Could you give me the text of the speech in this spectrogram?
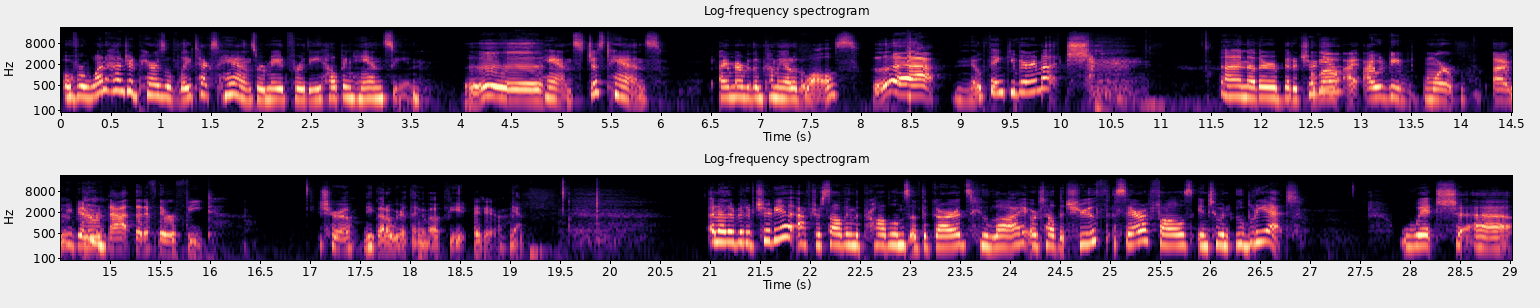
Over 100 pairs of latex hands were made for the helping hand scene. Ugh. Hands, just hands. I remember them coming out of the walls. Ugh. No, thank you very much. Another bit of trivia. Although I, I would be more, I would be better with that than if they were feet. True. You've got a weird thing about feet. I do. Yeah. Another bit of trivia after solving the problems of the guards who lie or tell the truth, Sarah falls into an oubliette, which uh,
